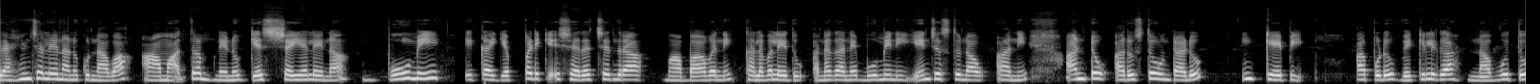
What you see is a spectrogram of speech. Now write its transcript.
గ్రహించలేననుకున్నావా? ఆ మాత్రం నేను గెస్ట్ చేయలేనా భూమి ఇక ఎప్పటికీ శరత్చంద్ర మా బావని కలవలేదు. అనగానే భూమిని ఏం చేస్తున్నావు? అని అంటూ అరుస్తూ ఉంటాడు కేపీ అప్పుడు వెకిలిగా నవ్వుతూ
